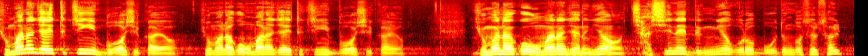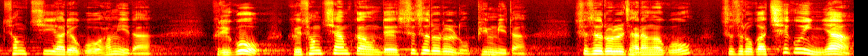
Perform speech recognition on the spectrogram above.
교만한 자의 특징이 무엇일까요? 교만하고 오만한 자의 특징이 무엇일까요? 교만하고 오만한 자는요 자신의 능력으로 모든 것을 설, 성취하려고 합니다. 그리고 그 성취함 가운데 스스로를 높입니다. 스스로를 자랑하고 스스로가 최고이냐?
